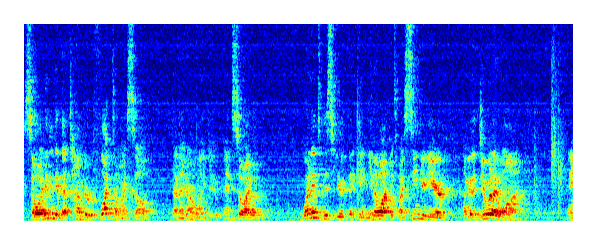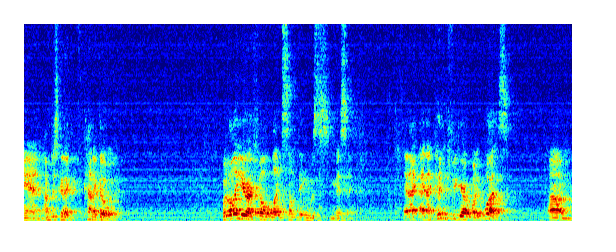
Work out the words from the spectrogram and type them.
So I didn't get that time to reflect on myself that I normally do. And so I went into this year thinking, you know what, it's my senior year, I'm going to do what I want, and I'm just going to kind of go with it. But all year I felt like something was missing. And I, and I couldn't figure out what it was. Um,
